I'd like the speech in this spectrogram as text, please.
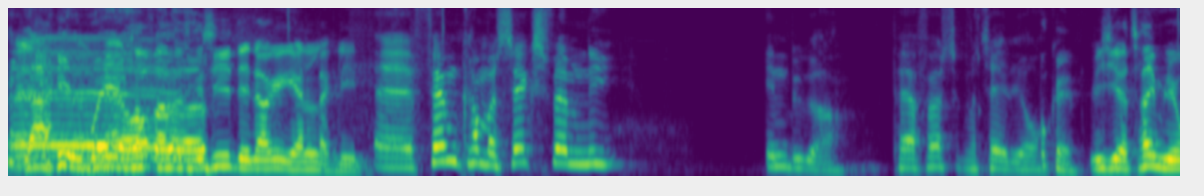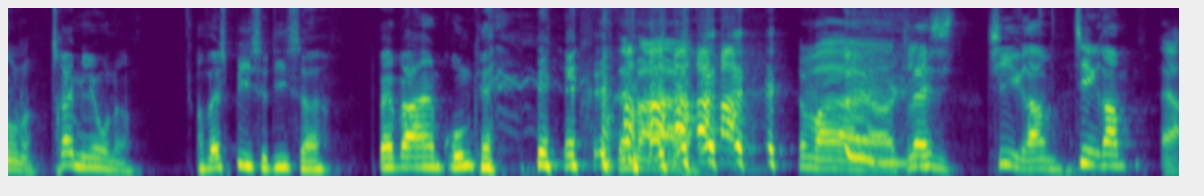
Jeg er helt Øh, way jeg off tror bare, man skal sige, det er nok ikke alle, der kan lide den. Øh, 5,659 indbyggere per første kvartal i år. Okay, Vi siger 3 millioner. 3 millioner. Og hvad spiser de så? Hvad var en brunkage? Den var, den var øh, klassisk 10 gram. 10 gram. Ja.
